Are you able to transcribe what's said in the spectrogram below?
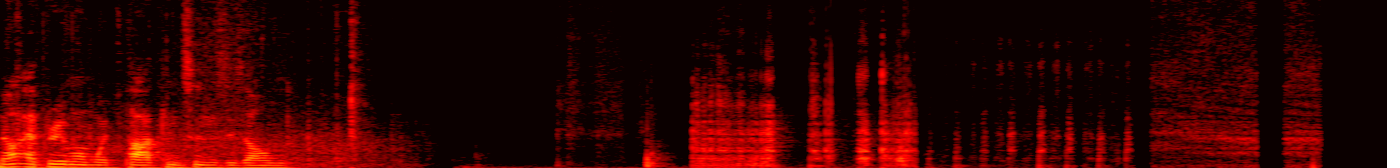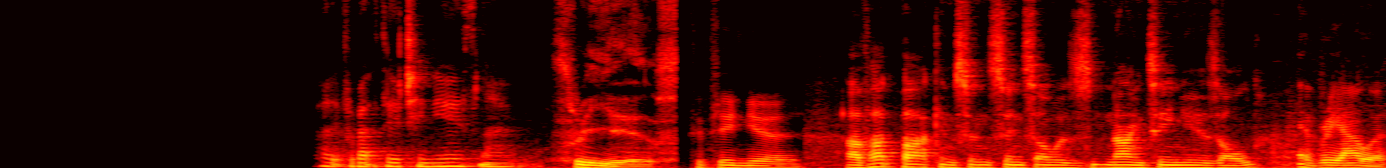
Not everyone with Parkinson's is old. I've had it for about 13 years now. Three years. 15 years. I've had Parkinson's since I was 19 years old. Every hour,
